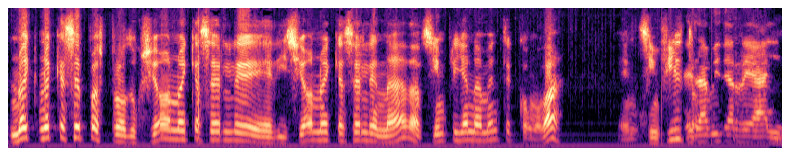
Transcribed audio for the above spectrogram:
No hay, no hay que hacer pues producción, no hay que hacerle edición, no hay que hacerle nada, simple y llanamente como va sin filtro. Es la vida real,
